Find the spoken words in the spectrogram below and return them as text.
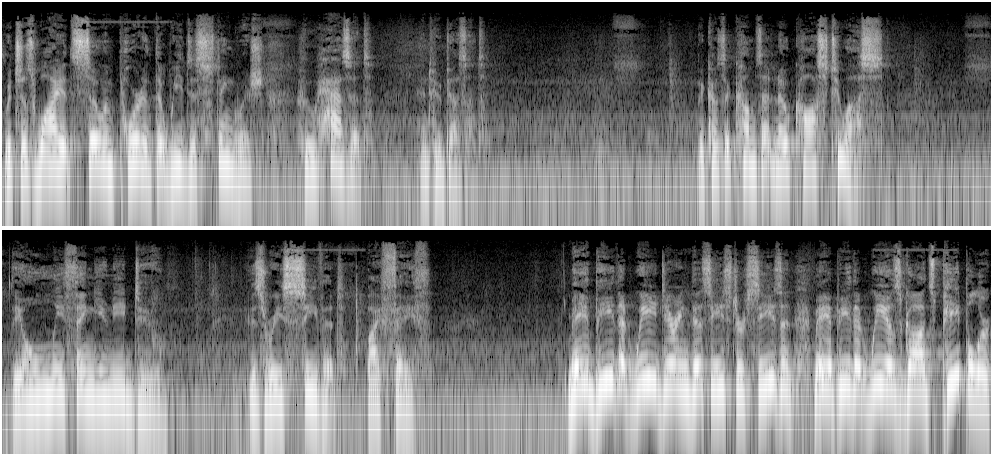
Which is why it's so important that we distinguish who has it and who doesn't. Because it comes at no cost to us. The only thing you need do is receive it by faith. May it be that we, during this Easter season, may it be that we as God's people, or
